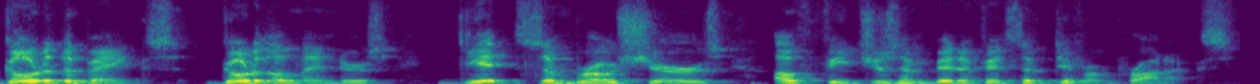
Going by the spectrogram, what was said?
go to the banks, go to the lenders, get some brochures of features and benefits of different products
